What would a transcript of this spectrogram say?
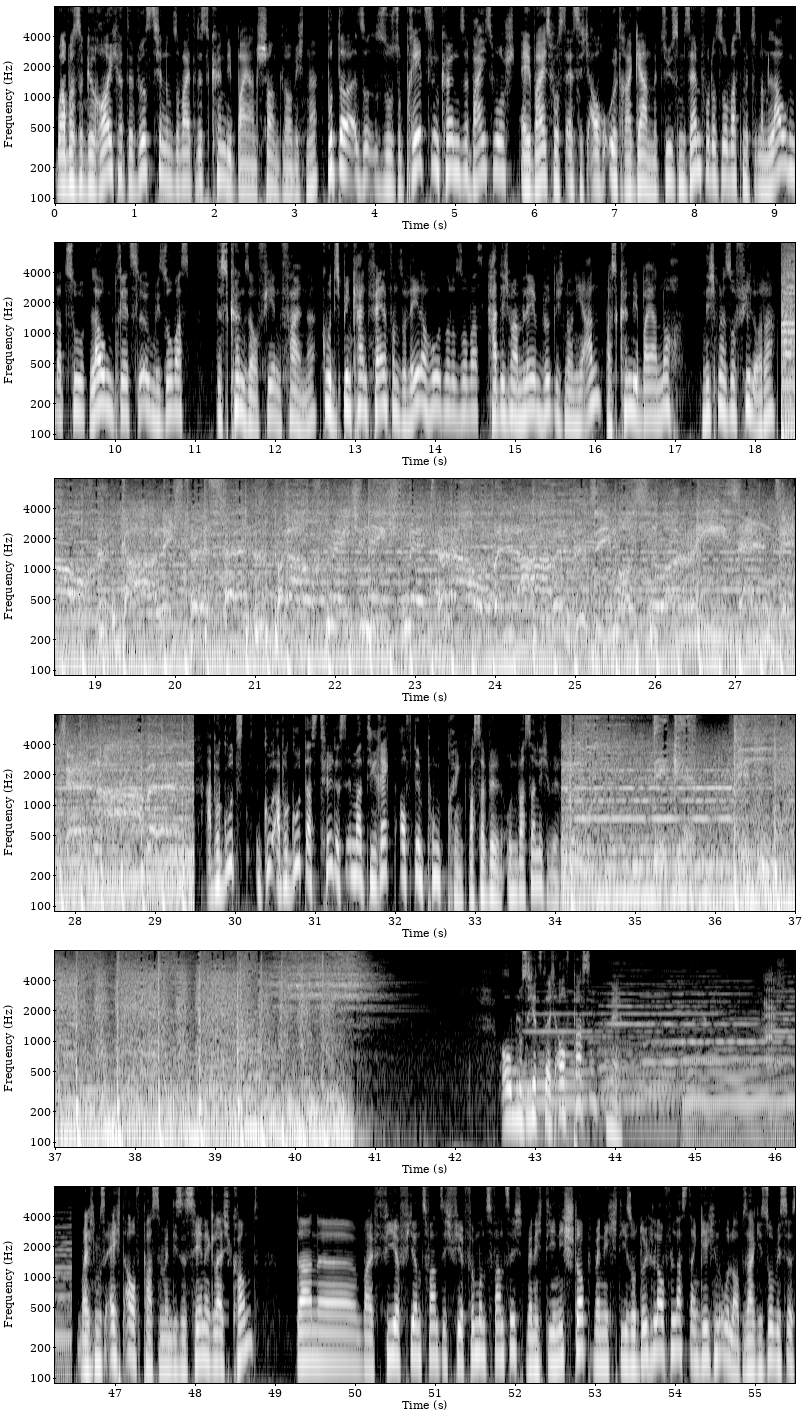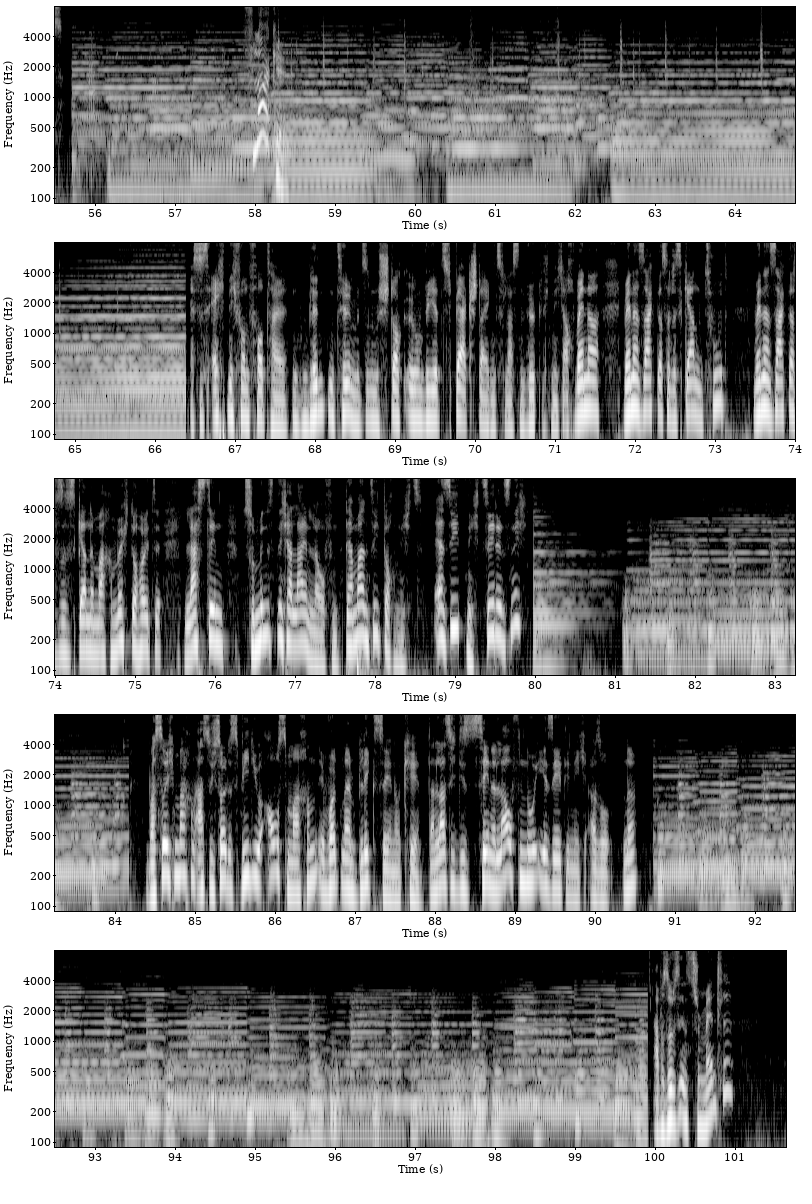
Boah, aber so geräucherte Würstchen und so weiter, das können die Bayern schon, glaube ich, ne? Butter, so, so, so Brezeln können sie, Weißwurst. Ey, Weißwurst esse ich auch ultra gern. Mit süßem Senf oder sowas, mit so einem Laugen dazu. Laugenbrezel, irgendwie sowas. Das können sie auf jeden Fall, ne? Gut, ich bin kein Fan von so Lederhosen oder sowas. Hatte ich in meinem Leben wirklich noch nie an. Was können die Bayern noch? Nicht mehr so viel, oder? gar nicht küssen, braucht mich nicht mit Traubenlaben, Aber gut, aber gut, dass Till das immer direkt auf den Punkt bringt, was er will und was er nicht will. Dicke Oh, muss ich jetzt gleich aufpassen? Nee. Weil ich muss echt aufpassen, wenn diese Szene gleich kommt, dann äh, bei 4,24, 4,25, wenn ich die nicht stopp, wenn ich die so durchlaufen lasse, dann gehe ich in Urlaub. Sag ich so, wie es ist. Flagge! Es ist echt nicht von Vorteil, einen blinden Till mit so einem Stock irgendwie jetzt bergsteigen zu lassen. Wirklich nicht. Auch wenn er, wenn er sagt, dass er das gerne tut, wenn er sagt, dass er das gerne machen möchte heute, lass den zumindest nicht allein laufen. Der Mann sieht doch nichts. Er sieht nichts. Seht ihr es nicht? Was soll ich machen? Achso, ich soll das Video ausmachen. Ihr wollt meinen Blick sehen. Okay, dann lasse ich diese Szene laufen, nur ihr seht die nicht. Also, ne? Aber so das Instrumental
